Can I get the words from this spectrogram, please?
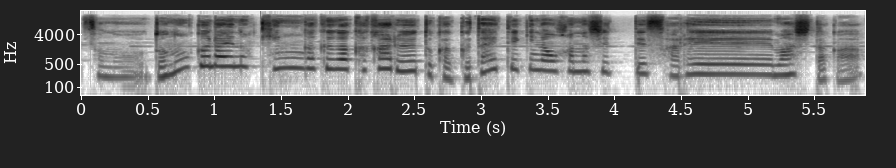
その、どのくらいの金額がかかるとか具体的なお話ってされましたか？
